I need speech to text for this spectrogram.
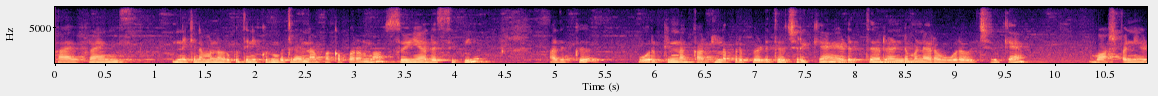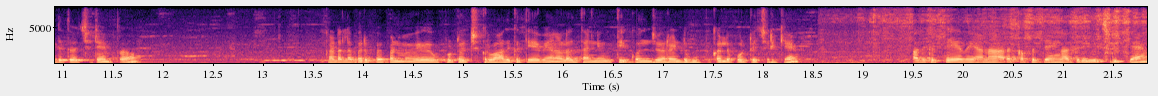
ஹாய் ஃப்ரெண்ட்ஸ் இன்றைக்கி நம்ம நொறுக்குத்தினி குடும்பத்தில் என்ன பார்க்க போகிறோம்னா சுயம் ரெசிபி அதுக்கு ஒரு கிண்ணம் கடலை பருப்பு எடுத்து வச்சுருக்கேன். எடுத்து ரெண்டு மணி நேரம் ஊற வச்சுருக்கேன். வாஷ் பண்ணி எடுத்து வச்சுட்டேன் இப்போ. கடலைப்பருப்பை இப்போ நம்ம வேக போட்டு வச்சுக்கிறோம். அதுக்கு தேவையான அளவு தண்ணி ஊற்றி கொஞ்சம் ரெண்டு உப்பு கல் போட்டு வச்சுருக்கேன். அதுக்கு தேவையான அரை கப்பு தேங்காய் திருவி வச்சுருக்கேன்.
